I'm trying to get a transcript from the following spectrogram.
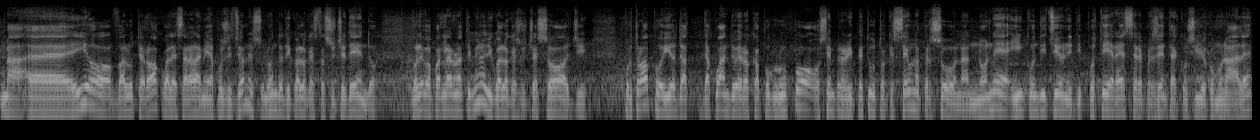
Ma eh, io valuterò quale sarà la mia posizione sull'onda di quello che sta succedendo. Volevo parlare un attimino di quello che è successo oggi. Purtroppo io da, da, quando ero capogruppo ho sempre ripetuto che se una persona non è in condizioni di poter essere presente al Consiglio Comunale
